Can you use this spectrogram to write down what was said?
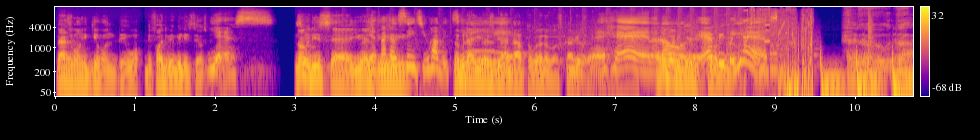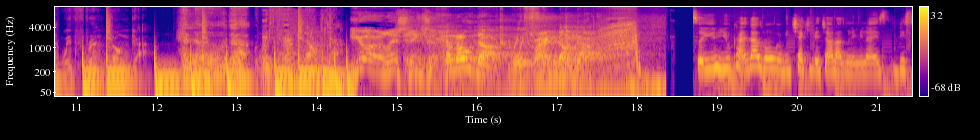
That's the one you give on day one before the baby leaves the hospital. Yes. Not So- with this uh, USB. Yes, I can see it. You have it. Not with that USB adapter where all of us carry. No, from. eh, eh, Everybody get it. Everybody, yes. Hello, Doc. with Frank Donga. Hello, Doc. With Frank Donga. You're listening to Hello, Doc. With Frank Donga. So you you can. That's one way we check if a child has been immunized. BCG.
